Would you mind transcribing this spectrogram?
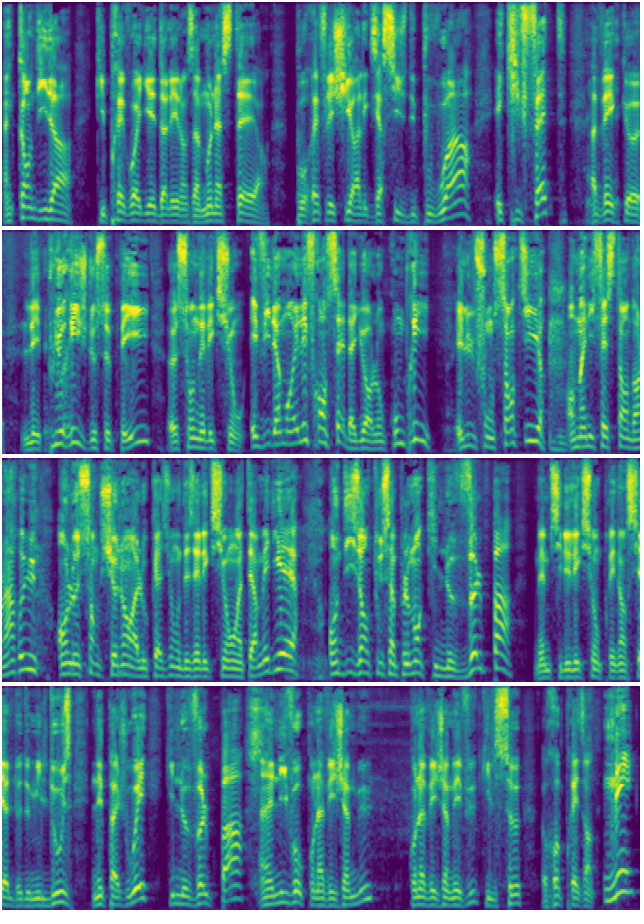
Un candidat qui prévoyait d'aller dans un monastère pour réfléchir à l'exercice du pouvoir et qui fête avec euh, les plus riches de ce pays euh, son élection. Évidemment, et les Français d'ailleurs l'ont compris et lui font sentir en manifestant dans la rue, en le sanctionnant à l'occasion des élections intermédiaires, en disant tout simplement qu'ils ne veulent pas, même si l'élection présidentielle de 2012 n'est pas jouée, qu'ils ne veulent pas à un niveau qu'on n'avait jamais eu qu'on n'avait jamais vu qu'il se représente. Mais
